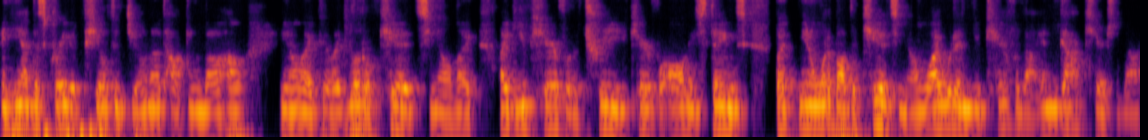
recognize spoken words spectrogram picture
and he had this great appeal to Jonah, talking about how you know like like little kids, you know like like you care for the tree, you care for all these things, but you know what about the kids? You know why wouldn't you care for that? And God cares for that.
